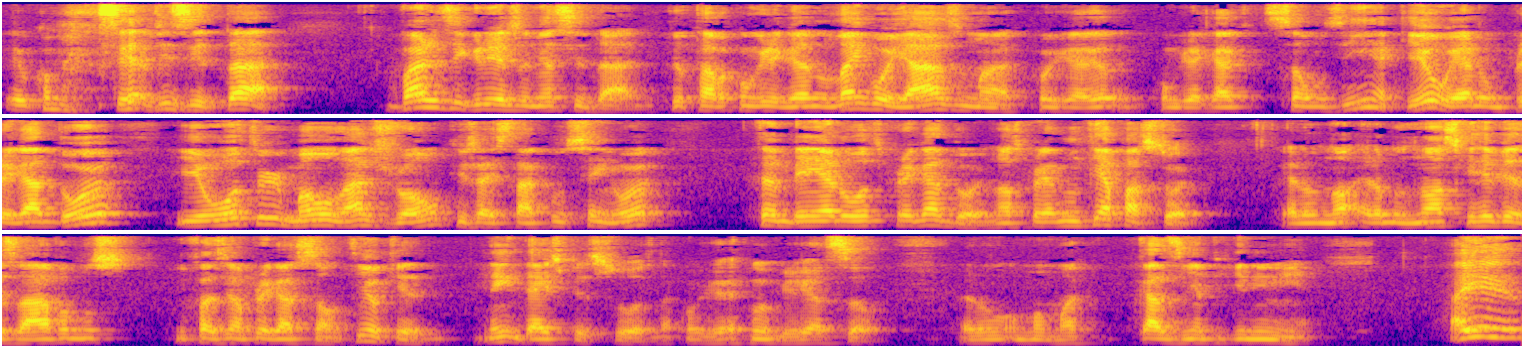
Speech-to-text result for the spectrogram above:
Eu comecei a visitar várias igrejas da minha cidade, que eu estava congregando lá em Goiás, uma congregaçãozinha, que eu era um pregador, e o outro irmão lá, João, que já está com o Senhor, também era outro pregador. Nós não tinha pastor, éramos nós que revezávamos em fazer uma pregação. Tinha o quê? Nem 10 pessoas na congregação. Era uma, uma casinha pequenininha. Aí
